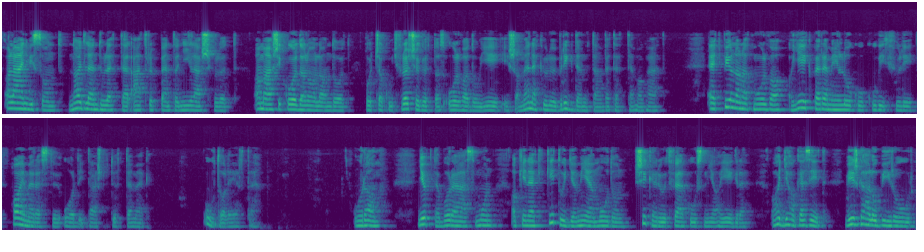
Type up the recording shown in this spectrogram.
A lány viszont nagy lendülettel átröppent a nyílás fölött, a másik oldalon landolt, hogy csak úgy fröcsögött az olvadó jég, és a menekülő Brigden után vetette magát. Egy pillanat múlva a jégperemén lógó kuvik fülét hajmeresztő ordítást ütötte meg. Útol érte. Uram, nyögte Borász Mon, akinek ki tudja milyen módon sikerült felkúsznia a jégre. Adja a kezét, vizsgálóbíró úr!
